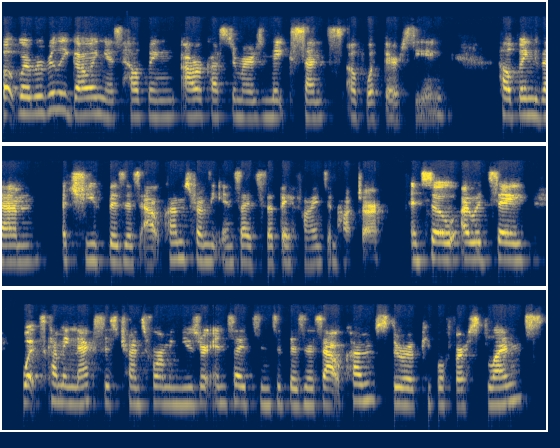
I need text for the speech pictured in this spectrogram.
But where we're really going is helping our customers make sense of what they're seeing, helping them achieve business outcomes from the insights that they find in Hotjar. And so I would say What's coming next is transforming user insights into business outcomes through a people first lens.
